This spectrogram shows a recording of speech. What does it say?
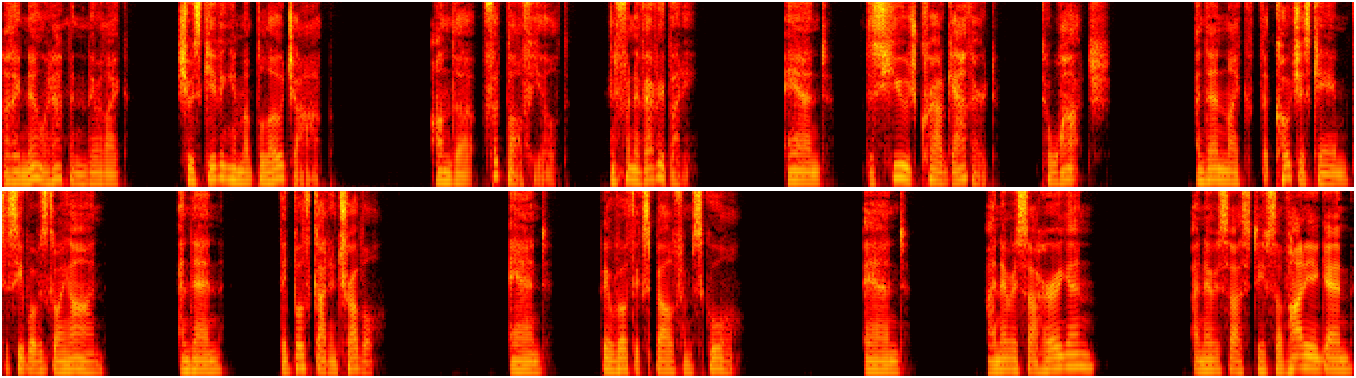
I was like, No, what happened? And they were like, She was giving him a blowjob on the football field in front of everybody. And this huge crowd gathered to watch. And then, like, the coaches came to see what was going on. And then they both got in trouble. And they were both expelled from school. And I never saw her again. I never saw Steve Silvani again.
